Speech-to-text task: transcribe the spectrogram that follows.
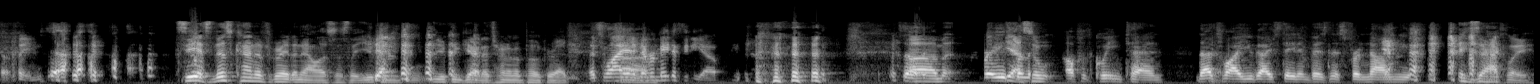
Of things. See, it's this kind of great analysis that you can you can get at Tournament Poker Edge. That's why um, I never made a video. so, um, yeah, so off with Queen Ten. That's yeah. why you guys stayed in business for nine years. Exactly.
